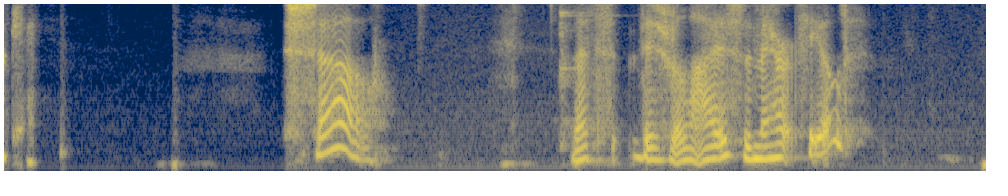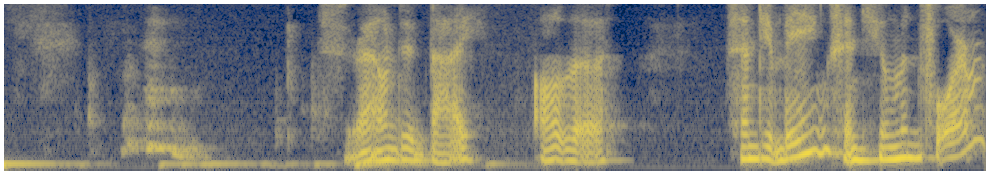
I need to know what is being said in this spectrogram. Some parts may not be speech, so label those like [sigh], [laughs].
Okay. So let's visualize the merit field. Surrounded by all the sentient beings in human form.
